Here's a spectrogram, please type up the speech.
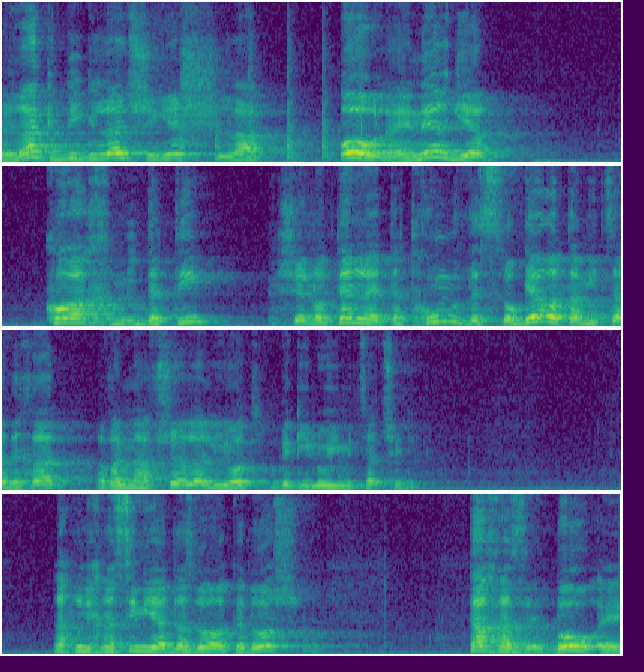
רק בגלל שיש לאור, לאנרגיה, כוח מידתי שנותן לה את התחום וסוגר אותה מצד אחד, אבל מאפשר לה להיות בגילוי מצד שני. אנחנו נכנסים מיד לזוהר הקדוש, תחה זה, בואו ראה,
